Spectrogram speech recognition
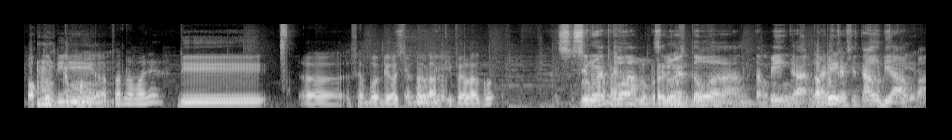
Waktu di Emang- apa namanya di uh, Sabon di di- Archipelago Siluet ya? doang, Belum siluet doang, tahu. tapi nggak nggak Tapi- dikasih tahu dia Iya. apa.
